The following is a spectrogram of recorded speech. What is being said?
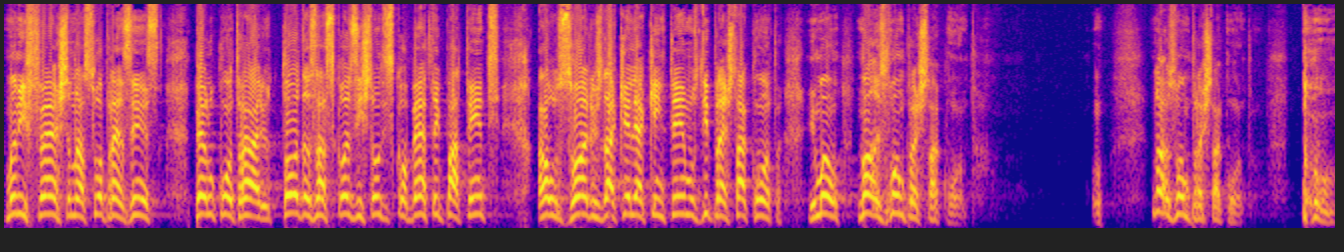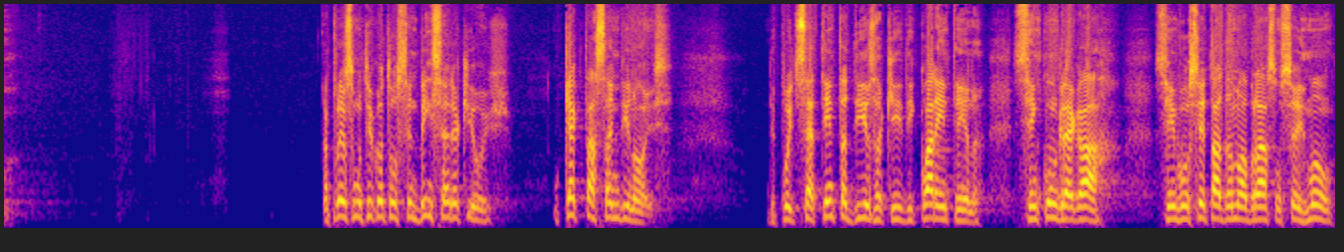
manifesta na sua presença, pelo contrário, todas as coisas estão descobertas e patentes aos olhos daquele a quem temos de prestar conta. Irmão, nós vamos prestar conta. Nós vamos prestar conta. É por esse motivo que eu estou sendo bem sério aqui hoje. O que é que está saindo de nós? Depois de 70 dias aqui de quarentena, sem congregar, sem você estar tá dando um abraço ao seu irmão,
